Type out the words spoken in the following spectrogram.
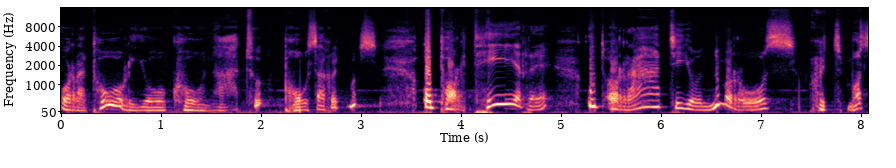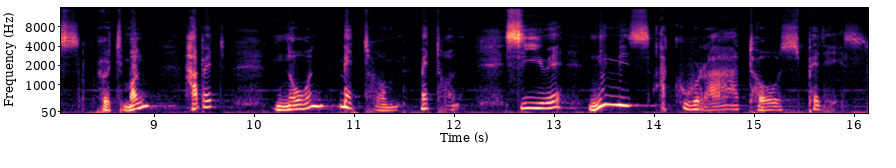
oratorio conatur prosa rhythmus oportere ut oratio numeros rhythmos, rhythmon, habet non metrum, metron, sive nimis accuratos pedes.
